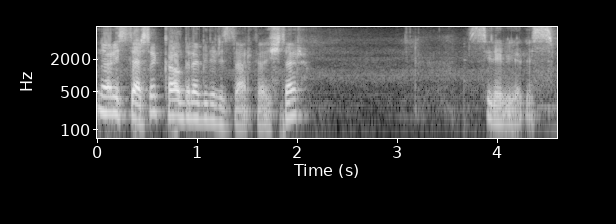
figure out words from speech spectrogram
Bunları istersek kaldırabiliriz de arkadaşlar. Silebiliriz.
